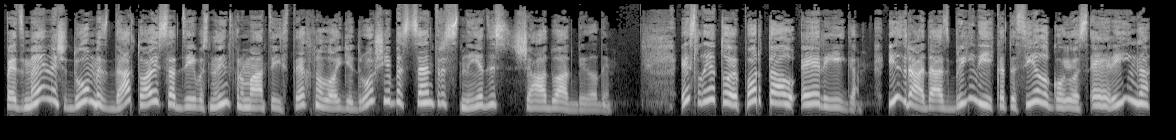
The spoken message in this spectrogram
Pēc mēneša domas datu aizsardzības un informācijas tehnoloģiju drošības centrs sniedzis šādu atbildi. Es lietoju portālu e-Rīga. Izrādās brīdī, kad es ielogojos e-Rīga,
